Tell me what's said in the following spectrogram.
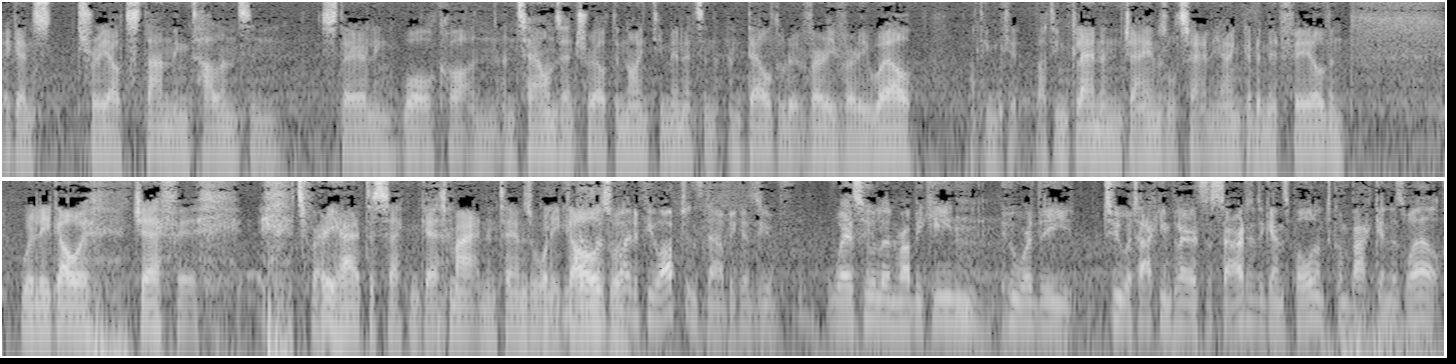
against three outstanding talents in Sterling, Walcott, and, and Townsend throughout the 90 minutes and, and, dealt with it very, very well. I think I think Glenn and James will certainly anchor the midfield and. Will he go with Jeff? very hard to second guess Martin in terms of what he, he goes with. quite a few options now because you've Wes Hoolahan and Robbie Keane, who were the two attacking players that started against Poland, to come back in as well.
